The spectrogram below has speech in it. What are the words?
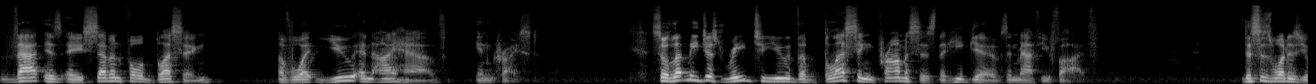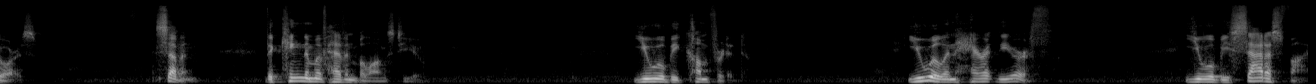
That is a sevenfold blessing of what you and I have in Christ. So let me just read to you the blessing promises that he gives in Matthew 5. This is what is yours. Seven, the kingdom of heaven belongs to you. You will be comforted. You will inherit the earth. You will be satisfied.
